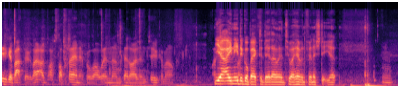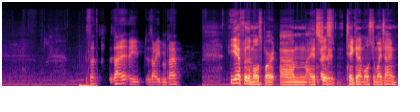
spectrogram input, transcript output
Need to go back to it. Like, I, I stopped playing it for a while when um, Dead Island Two came out. Yeah, I need to go back to Dead Island 2. I haven't finished it yet. Is that is that it? Are you, is that what you've been playing? Yeah, for the most part. Um, it's just taking up most of my time.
